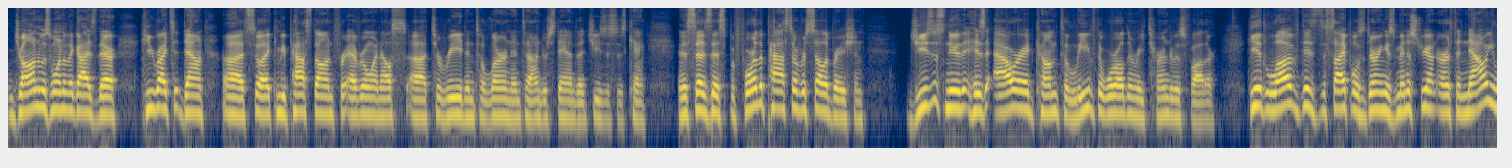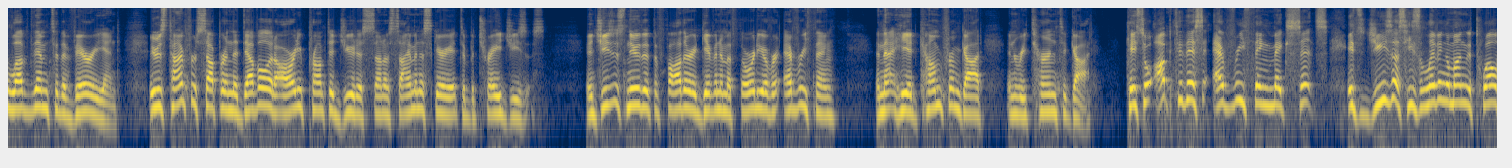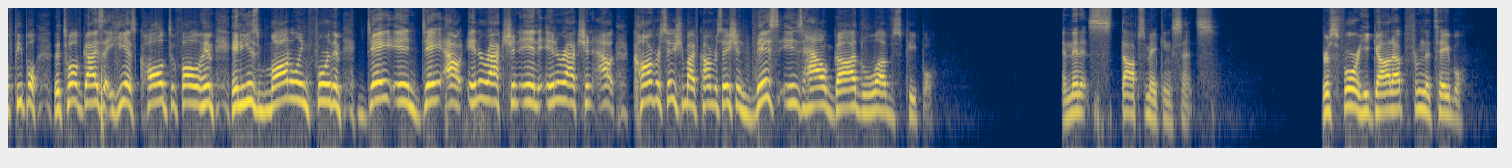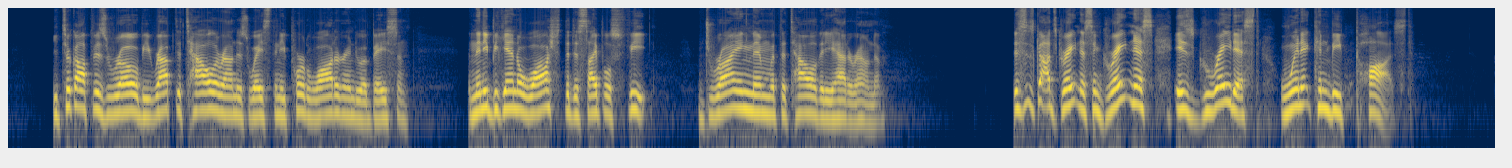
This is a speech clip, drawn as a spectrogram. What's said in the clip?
John was one of the guys there. He writes it down uh, so it can be passed on for everyone else uh, to read and to learn and to understand that Jesus is king. And it says this Before the Passover celebration, Jesus knew that his hour had come to leave the world and return to his Father. He had loved his disciples during his ministry on earth, and now he loved them to the very end. It was time for supper, and the devil had already prompted Judas, son of Simon Iscariot, to betray Jesus. And Jesus knew that the Father had given him authority over everything and that he had come from God and returned to God. Okay, so up to this, everything makes sense. It's Jesus. He's living among the 12 people, the 12 guys that he has called to follow him, and he is modeling for them day in, day out, interaction in, interaction out, conversation by conversation. This is how God loves people. And then it stops making sense. Verse 4 He got up from the table. He took off his robe, he wrapped a towel around his waist, and he poured water into a basin. And then he began to wash the disciples' feet, drying them with the towel that he had around him. This is God's greatness, and greatness is greatest when it can be paused.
